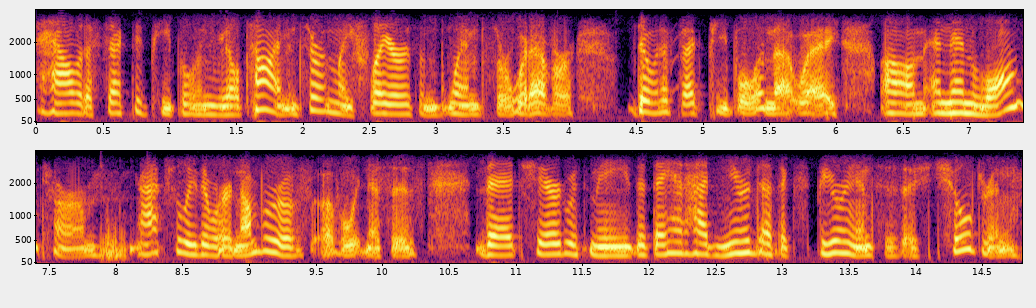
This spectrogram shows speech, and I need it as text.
how it affected people in real time and certainly flares and blimps or whatever don't affect people in that way. Um, and then long term actually there were a number of, of witnesses that shared with me that they had had near death experiences as children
